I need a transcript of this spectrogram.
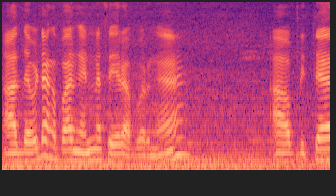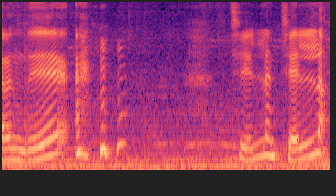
அதை விட அங்கே பாருங்கள் என்ன செய்கிறா பாருங்க. அப்படி திறந்து. செல்லம் செல்லம்.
